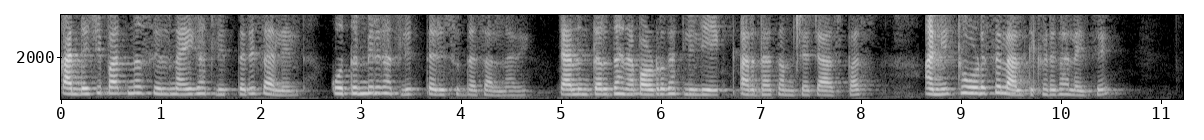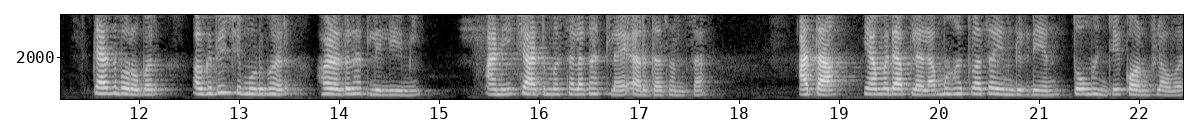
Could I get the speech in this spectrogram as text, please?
कांद्याची पात नसेल नाही घातलीत तरी चालेल. कोथिंबीर घातलीत तरीसुद्धा चालणार. आहे त्यानंतर धना पावडर घातलेली एक अर्धा चमच्याच्या आसपास. आणि थोडंसं लाल तिखट घालायचे. त्याचबरोबर अगदी चिमूटभर हळद घातलेली आहे मी. आणि चाट मसाला घातला आहे अर्धा चमचा. आता यामध्ये आपल्याला महत्त्वाचा इन्ग्रेडियंट तो म्हणजे कॉर्नफ्लॉवर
